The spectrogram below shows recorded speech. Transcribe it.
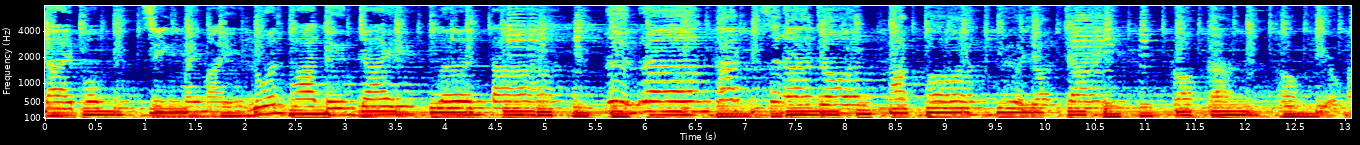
ได้พบสิ่งใหม่ๆ ล้วนพาตื่นใจเพลินตารื่นเริงทัศนาจรพักผ่อนเพื่อหย่อนใจพร้อมกันท่องเที่ยวไป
